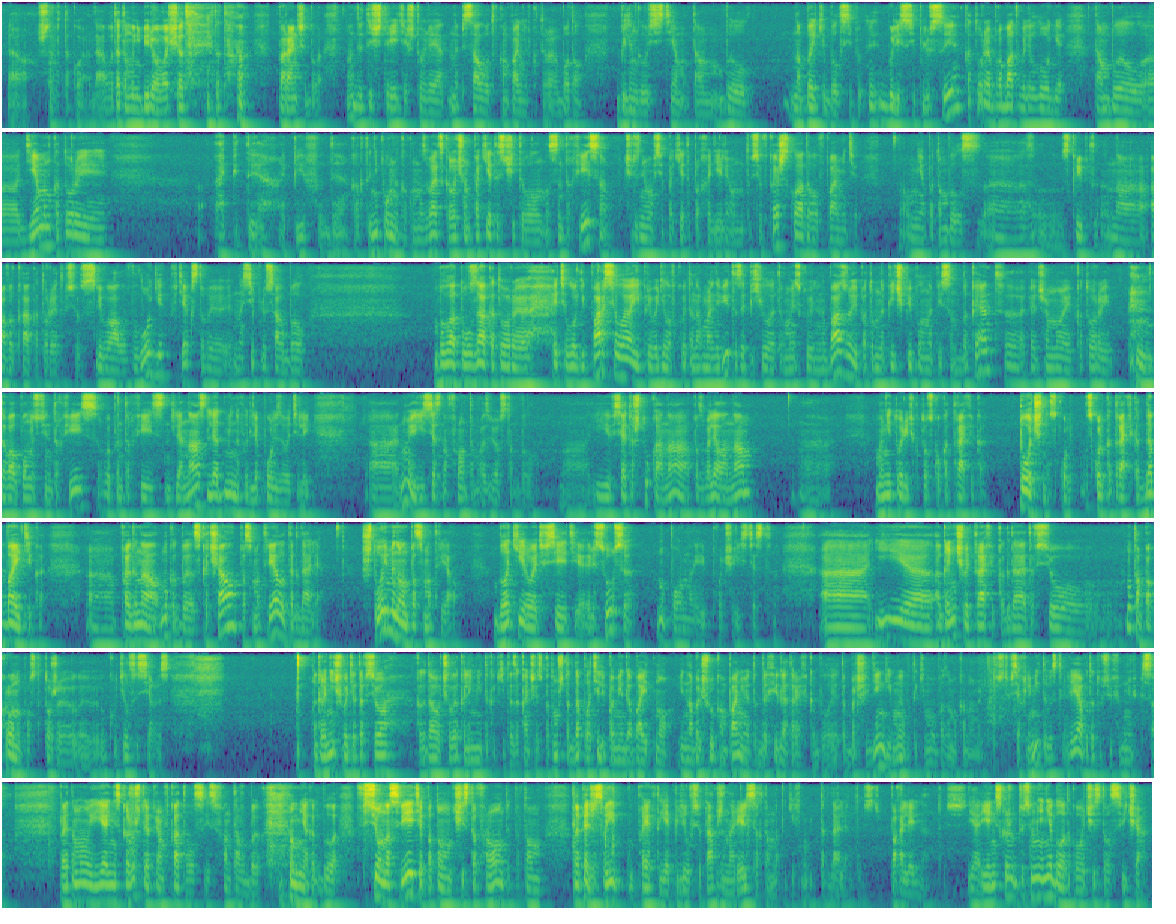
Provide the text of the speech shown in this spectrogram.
А, что-то такое, да. Вот это мы не берем во счет, это там пораньше было. Ну, 2003 что ли, я написал вот в компании, в которой работал, биллинговую систему. Там был на бэке был C, были C++, которые обрабатывали логи. Там был э, демон, который IPD, IPFD, как-то не помню, как он называется. Короче, он пакеты считывал с интерфейса, через него все пакеты проходили, он это все в кэш складывал в памяти. У меня потом был э, скрипт на AVK, который это все сливал в логи, в текстовые. На C++ был была тулза, которая эти логи парсила и приводила в какой-то нормальный вид и запихивала это в MySQL базу. И потом на PHP был написан backend, э, опять же мной, который давал полностью интерфейс, веб-интерфейс для нас, для админов и для пользователей. А, ну и, естественно, фронтом разверстан был. А, и вся эта штука, она позволяла нам э, мониторить, кто сколько трафика, точно сколько, сколько трафика до байтика э, прогнал, ну как бы скачал, посмотрел и так далее что именно он посмотрел. Блокировать все эти ресурсы, ну, порно и прочее, естественно. А, и ограничивать трафик, когда это все, ну, там по крону просто тоже э, крутился сервис. Ограничивать это все, когда у человека лимиты какие-то заканчивались, потому что тогда платили по мегабайт, но и на большую компанию это дофига трафика было, это большие деньги, и мы вот таким образом экономили. То есть всех лимиты выставили, я вот эту всю фигню вписал. Поэтому я не скажу, что я прям вкатывался из фронта в бэк. У меня как было все на свете, потом чисто фронт, и потом... Но опять же, свои проекты я пилил все так же на рельсах, там на каких-нибудь и так далее. То есть параллельно. То есть я, я не скажу, то есть у меня не было такого чистого свеча.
